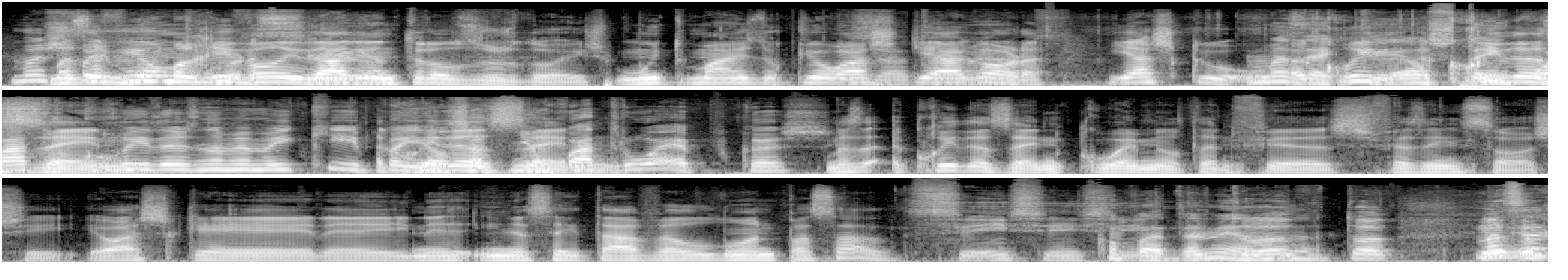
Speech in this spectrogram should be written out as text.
mas mas foi havia uma rivalidade merecido. entre eles os dois, muito mais do que eu acho que há Exatamente. agora. E acho que Mas a é corrida, que a eles têm corrida quatro zen, corridas na mesma equipa A e eles só tinham zen. quatro épocas. Mas a corrida zen que o Hamilton fez, fez em Sochi, eu acho que era ina- inaceitável no ano passado. Sim, sim, sim. Completamente. todo, todo. Mas Mas eu, a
